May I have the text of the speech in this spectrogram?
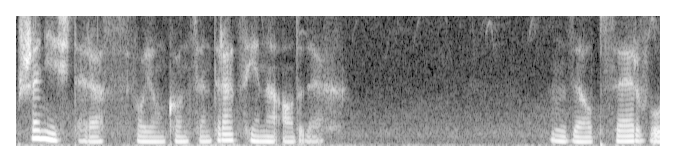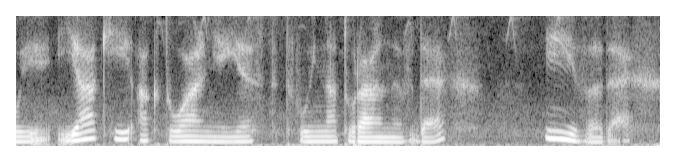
Przenieś teraz swoją koncentrację na oddech. Zaobserwuj, jaki aktualnie jest Twój naturalny wdech i wydech.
